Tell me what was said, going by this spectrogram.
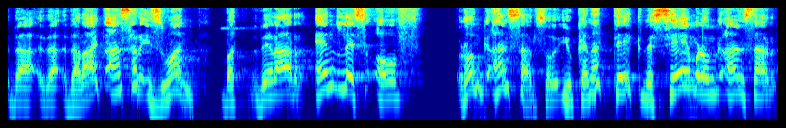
the, the, right answer is one but there are endless of wrong answer. So you cannot take the same wrong answer.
